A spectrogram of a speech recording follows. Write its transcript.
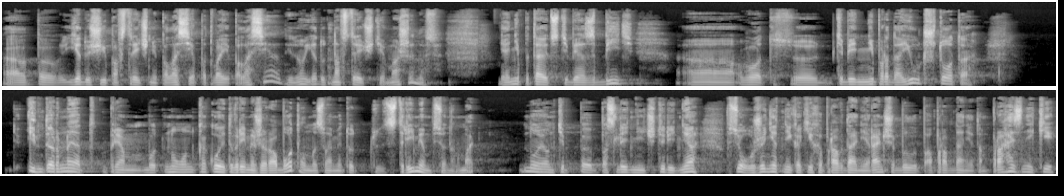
э, едущие по встречной полосе, по твоей полосе, ну, едут навстречу тебе машины, и они пытаются тебя сбить, э, вот, тебе не продают что-то. Интернет прям, вот, ну, он какое-то время же работал, мы с вами тут стримим, все нормально. Ну, и он, типа, последние четыре дня, все, уже нет никаких оправданий. Раньше было оправдание, там, праздники,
